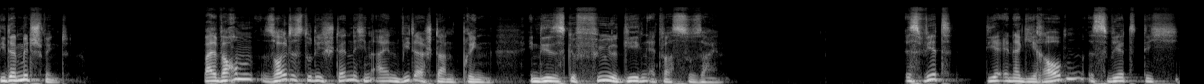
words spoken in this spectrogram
die da mitschwingt. Weil warum solltest du dich ständig in einen Widerstand bringen, in dieses Gefühl, gegen etwas zu sein? Es wird dir Energie rauben, es wird dich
